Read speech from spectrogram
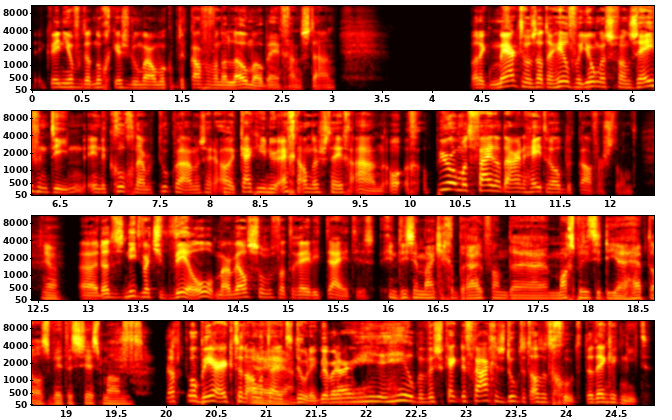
ik weet niet of ik dat nog een keer zou doen, waarom ik op de cover van de Lomo ben gaan staan. Wat ik merkte was dat er heel veel jongens van 17 in de kroeg naar me toe kwamen en zeiden: Oh, ik kijk hier nu echt anders tegenaan. Puur om het feit dat daar een hetero op de cover stond. Ja. Eh, dat is niet wat je wil, maar wel soms wat de realiteit is. In die zin maak je gebruik van de machtspositie die je hebt als witte cisman. Dat probeer ik ten alle Ja, ja. te doen. Ik ben me daar heel, heel bewust. Kijk, de vraag is: doe ik het altijd goed? Dat denk ik niet.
